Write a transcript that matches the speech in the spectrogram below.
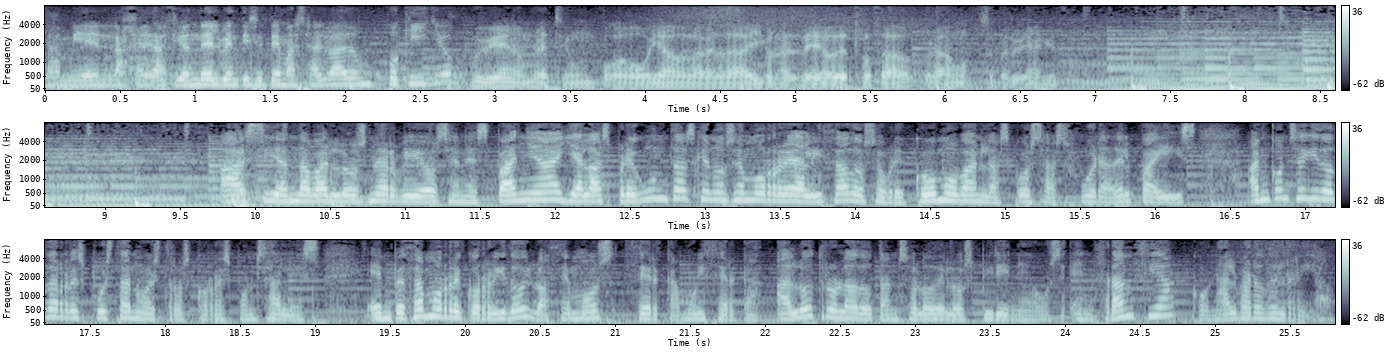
También la generación del 27 me ha salvado un poquillo. Muy bien, hombre, estoy un poco agobiado, la verdad, y con el dedo destrozado, pero vamos, súper bien aquí. Así andaban los nervios en España y a las preguntas que nos hemos realizado sobre cómo van las cosas fuera del país han conseguido dar respuesta a nuestros corresponsales. Empezamos recorrido y lo hacemos cerca, muy cerca, al otro lado tan solo de los Pirineos, en Francia, con Álvaro del Río.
